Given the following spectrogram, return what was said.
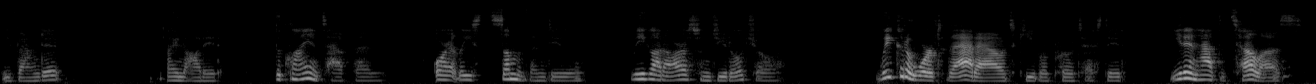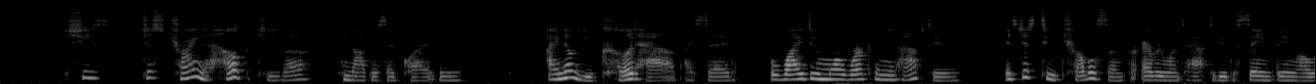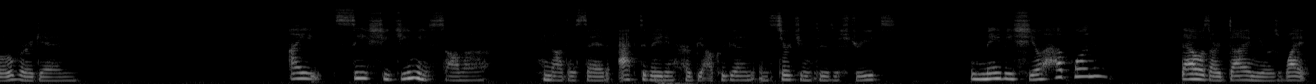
You found it? I nodded. The clients have them, or at least some of them do. We got ours from Jirocho. We could have worked that out, Kiba protested. You didn't have to tell us. She's just trying to help, Kiba, Hinata said quietly. I know you could have, I said, but why do more work than you have to? It's just too troublesome for everyone to have to do the same thing all over again. I see Shijimi sama, Hinata said, activating her Byakugan and searching through the streets. Maybe she'll have one? That was our daimyo's wife.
